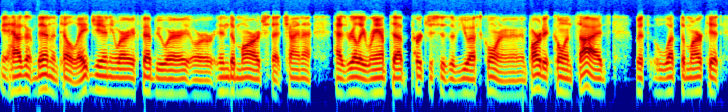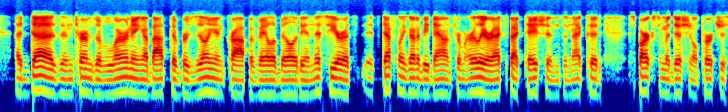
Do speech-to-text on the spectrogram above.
it hasn't been until late January, February, or into March that China has really ramped up purchases of U.S. corn, and in part it coincides with what the market does in terms of learning about the Brazilian crop availability. And this year, it's it's definitely going to be down from earlier expectations, and that could spark some additional purchase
